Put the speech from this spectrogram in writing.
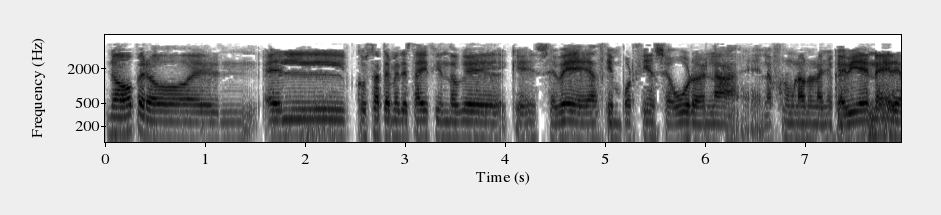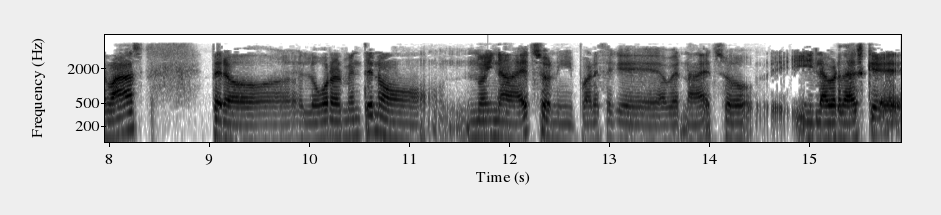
No, pero él, él constantemente está diciendo que, que se ve al 100% seguro en la, en la Fórmula 1 el año que viene y demás, pero luego realmente no, no hay nada hecho, ni parece que haber nada hecho. Y la verdad es que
